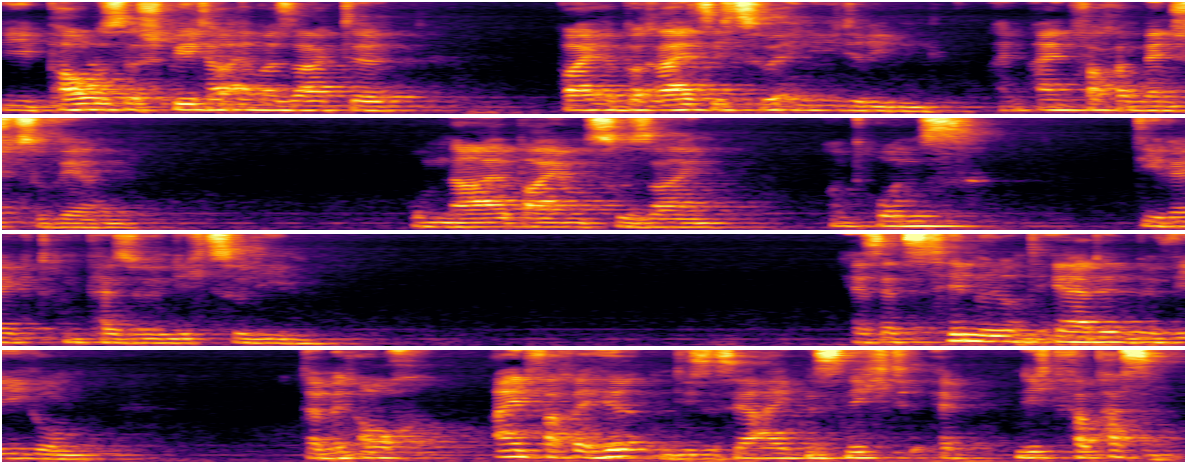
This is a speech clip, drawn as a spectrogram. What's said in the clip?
wie Paulus es später einmal sagte, war er bereit, sich zu erniedrigen ein einfacher Mensch zu werden, um nahe bei uns zu sein und uns direkt und persönlich zu lieben. Er setzt Himmel und Erde in Bewegung, damit auch einfache Hirten dieses Ereignis nicht, nicht verpassen.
